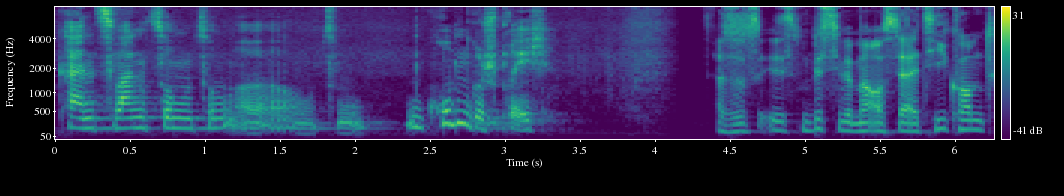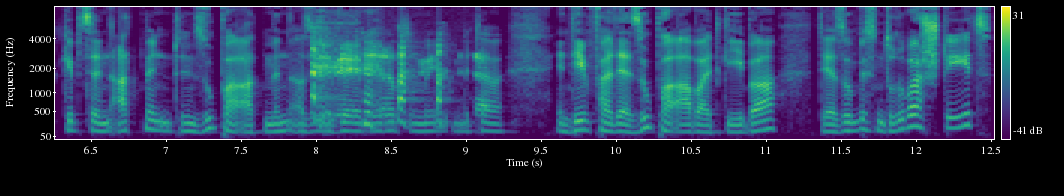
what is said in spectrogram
kein Zwang zum, zum, äh, zum Gruppengespräch. Also es ist ein bisschen, wenn man aus der IT kommt, gibt es den Admin und den Super-Admin. Also er wäre, wäre so mit der, in dem Fall der Super-Arbeitgeber, der so ein bisschen drüber steht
